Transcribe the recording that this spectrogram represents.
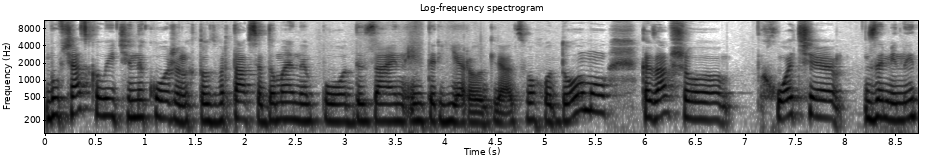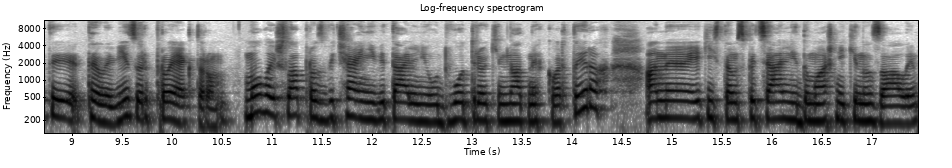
Був час, коли чи не кожен, хто звертався до мене по дизайн інтер'єру для свого дому, казав, що хоче замінити телевізор проектором. Мова йшла про звичайні вітальні у дво-трьохкімнатних квартирах, а не якісь там спеціальні домашні кінозали.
